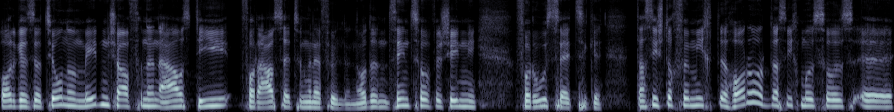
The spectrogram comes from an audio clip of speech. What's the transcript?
Organisationen und Medienschaffenden aus, die Voraussetzungen erfüllen. Oder? Das sind so verschiedene Voraussetzungen. Das ist doch für mich der Horror, dass ich muss so ein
